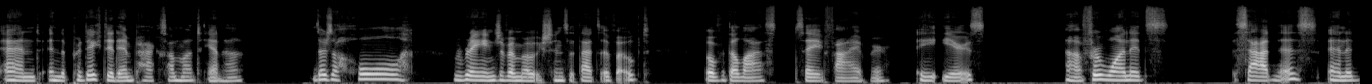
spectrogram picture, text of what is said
and, and the predicted impacts on Montana, there's a whole range of emotions that that's evoked over the last, say, five or eight years. Uh, for one, it's sadness and a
